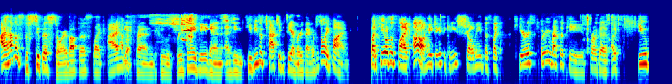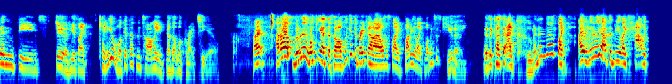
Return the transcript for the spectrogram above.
I have a, the stupidest story about this. Like, I have yeah. a friend who's recently vegan, and he he uses ChatGPT everything, which is totally fine. But he was just like, "Oh, hey Jason, can you show me this? Like, here's three recipes for like a, a Cuban bean stew." And he's like, "Can you look at this and tell me does it look right to you?" Right? And I was literally looking at this, and I was looking at the breakdown, and I was just like, "Buddy, like, what makes this Cuban?" Is it because they add cumin in this? Like, I literally have to be like, how, like,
